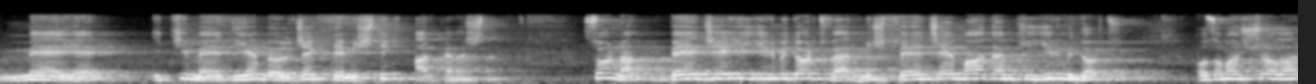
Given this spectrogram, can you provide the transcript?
M'ye 2M diye bölecek demiştik arkadaşlar. Sonra BC'yi 24 vermiş. BC madem ki 24 o zaman şuralar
